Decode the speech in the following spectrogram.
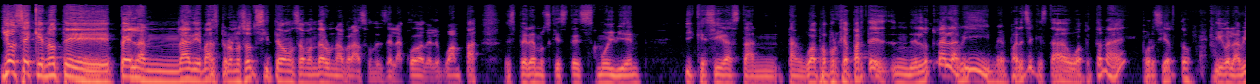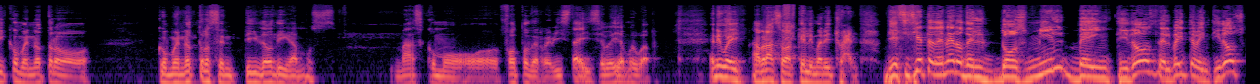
Yo sé que no te pelan nadie más, pero nosotros sí te vamos a mandar un abrazo desde la cueva del Guampa. Esperemos que estés muy bien y que sigas tan, tan guapa, porque aparte, el otro día la vi me parece que está guapetona, ¿eh? Por cierto. Digo, la vi como en otro, como en otro sentido, digamos, más como foto de revista y se veía muy guapa. Anyway, abrazo a Kelly Marie Tran. 17 de enero del 2022, del 2022,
